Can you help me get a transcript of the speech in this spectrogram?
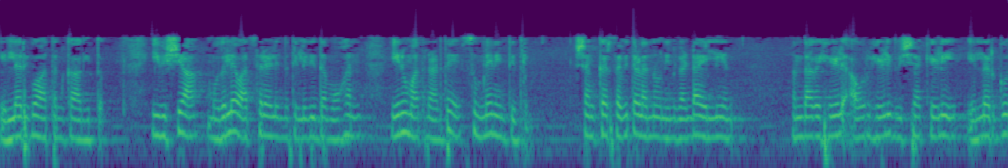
ಎಲ್ಲರಿಗೂ ಆತಂಕ ಆಗಿತ್ತು. ಈ ವಿಷಯ ಮೊದಲೇ ವಾತ್ಸಲ್ಯಳಿಂದ ತಿಳಿದಿದ್ದ ಮೋಹನ್ ಏನೂ ಮಾತನಾಡದೆ ಸುಮ್ಮನೆ ನಿಂತಿದ್ರು. ಶಂಕರ್, ಸವಿತಾಳನ್ನು ನಿನ್ನ ಗಂಡ ಎಲ್ಲಿ ಅಂದಾಗ ಹೇಳಿ, ಅವರು ಹೇಳಿದ ವಿಷಯ ಕೇಳಿ ಎಲ್ಲರಿಗೂ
